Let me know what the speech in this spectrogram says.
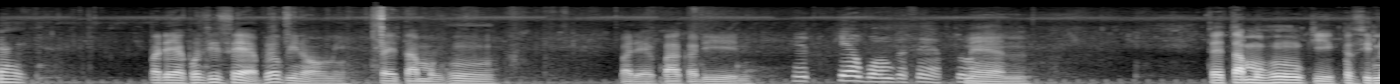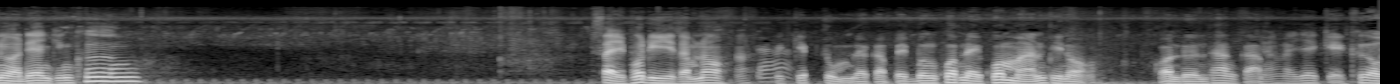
ได้ปลาแดกเพิ่นสิแซ่บเด้อพี่น้องนี่ใส่ตำบักฮุงป ลาแดกปลากระดีนี่เฮ็ดแก้วบองกระแสบตัวแม่นแต่ตำบักฮุงจีกปลาสิเนื้อแดงจึงครึ่งใส่พอดีสำเนาะอะไปเก็บตุ่มแล้วก็ไปเบิ่งความในความหมานพี่น้องก่อนเดินทางกลับยังไรยายเกดคือเอา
